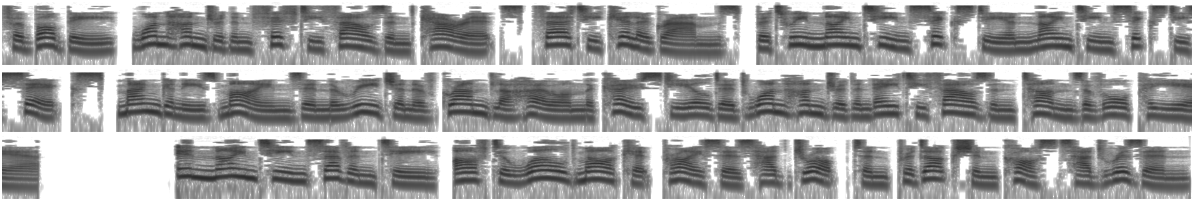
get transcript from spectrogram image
for Bobi, 150,000 carats 30 kilograms. .Between 1960 and 1966, manganese mines in the region of Grand Lahou on the coast yielded 180,000 tons of ore per year. In 1970, after world market prices had dropped and production costs had risen,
